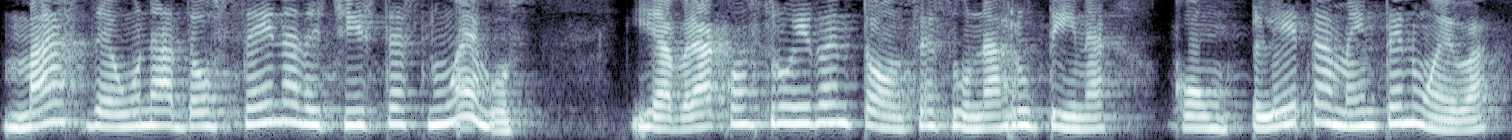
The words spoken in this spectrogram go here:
más de una docena de chistes nuevos y habrá construido entonces una rutina completamente nueva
